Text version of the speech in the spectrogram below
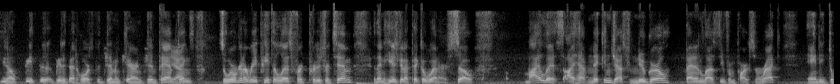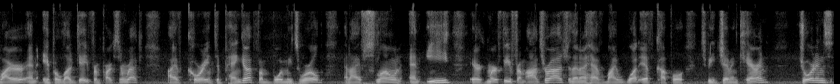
you know beat the beat a dead horse with the Jim and Karen, Jim Pam Yeah. things. So we were going to repeat the list for producer Tim, and then he's going to pick a winner. So my list, I have Nick and Jess from New Girl, Ben and Leslie from Parks and Rec, Andy Dwyer and April Ludgate from Parks and Rec. I have Corey and Topanga from Boy Meets World, and I have Sloan and E, Eric Murphy from Entourage, and then I have my what if couple to be Jim and Karen. Jordan's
